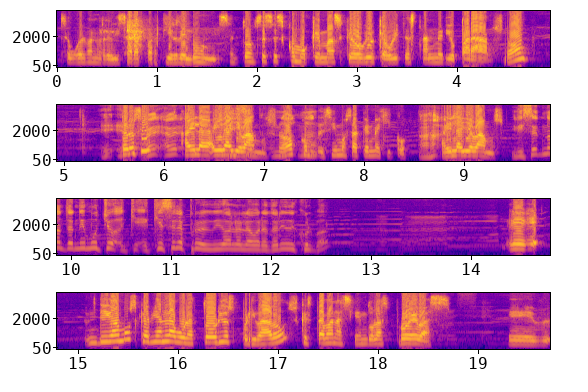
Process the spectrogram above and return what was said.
se vuelvan a realizar a partir del lunes. Entonces es como que más que obvio que ahorita están medio parados, ¿no? Eh, Pero sí, ahí la, ahí la llevamos, ¿no? Como decimos acá en México. Ahí la llevamos. Lisset, no entendí mucho. ¿Qué, se les prohibió a los laboratorios? Disculpa. Eh, digamos que habían laboratorios privados que estaban haciendo las pruebas eh,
